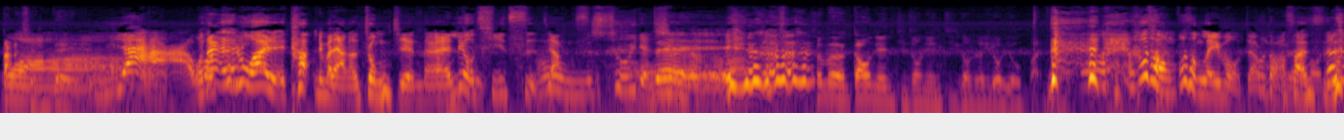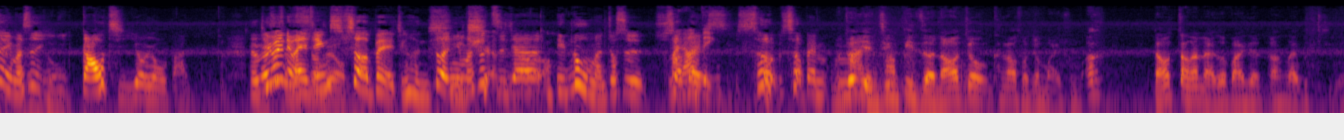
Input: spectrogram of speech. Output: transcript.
大前辈，呀。我大概是落在他你们两个中间，大概六七次这样嗯子。出一点声对。啊，他们高年级、中年级跟我是幼幼班，不同不同 level 这样不同，的算 level 是。但是你们是高级幼幼班，因因为你们已经设备已经很齐对你们是直接一入门就是设备买到顶。设设备，我们就眼睛闭着，然后就看到手就买什么啊，然后账单来的时候发现啊来不及了。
